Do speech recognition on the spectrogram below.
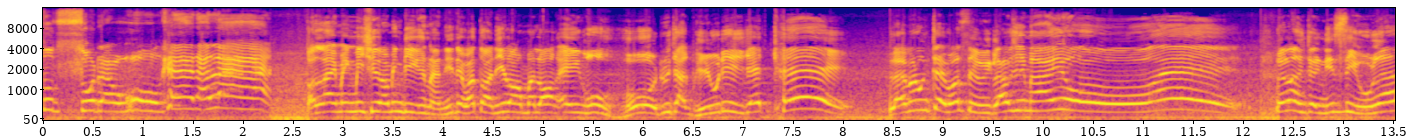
สุดๆเอะโอ้แค่นั้นแหละตอนแรกแม่งไม่เชื่อแม่งดีขนาดนี้แต่ว่าตอนนี้ลองมาลองเองโอ้โหดูจากผิวดิเย็ดเคแล้วไม่ต้องเจ็บเพราสิวอีกแล้วใช่ไหมโอ้ยแล้วหลังจากนี้สิวล่ะ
